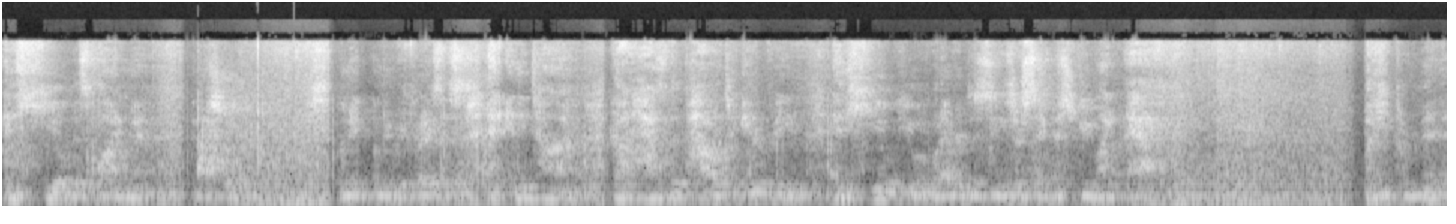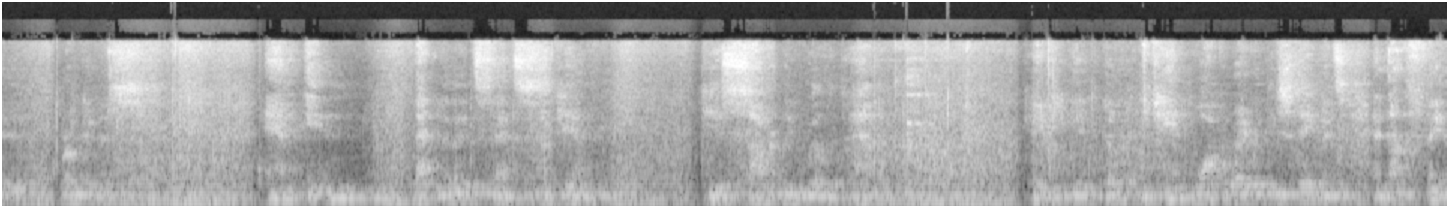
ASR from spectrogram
and heal this blind man in the story. Let me, let me rephrase this. At any time, God has the power to intervene and heal you of whatever disease or sickness you might have. But he permitted brokenness. And in that limited sense, again, he is sovereignly willed it to happen. Okay, you, you, don't, you can't walk away with these statements and not think.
